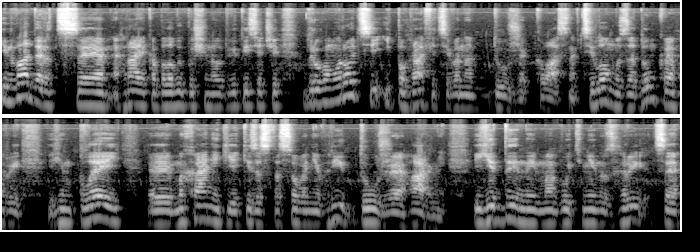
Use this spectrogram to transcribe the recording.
Invader це гра, яка була випущена у 2002 році, і по графіці вона дуже класна. В цілому задумка гри, геймплей, е, механіки, які застосовані в грі, дуже гарні. Єдиний, мабуть, мінус гри це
